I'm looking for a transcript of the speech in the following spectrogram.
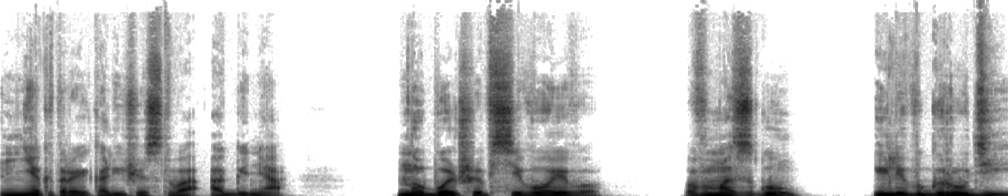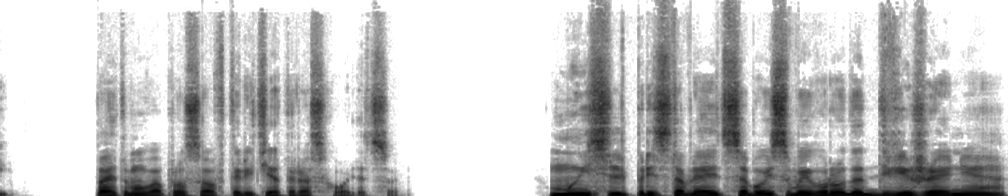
некоторое количество огня, но больше всего его в мозгу или в груди, по этому вопросу авторитеты расходятся. Мысль представляет собой своего рода движение,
